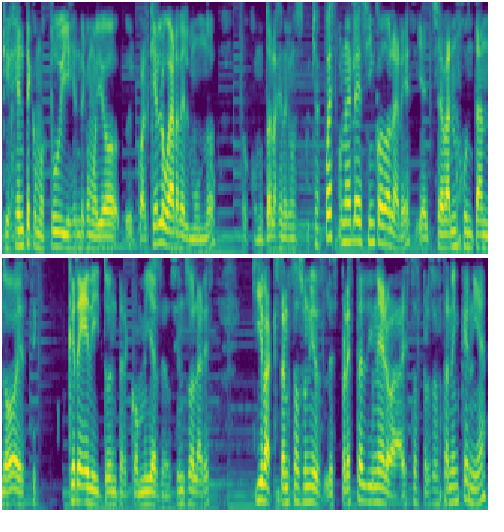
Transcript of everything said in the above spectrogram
que gente como tú y gente como yo, en cualquier lugar del mundo, o como toda la gente que nos escucha, puedes ponerle 5 dólares y se van juntando este crédito, entre comillas, de 200 dólares. Kiva, que está en Estados Unidos, les presta el dinero a estas personas que están en Kenia,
